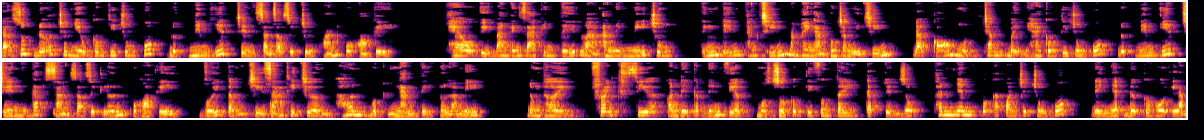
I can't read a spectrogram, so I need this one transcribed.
đã giúp đỡ cho nhiều công ty Trung Quốc được niêm yết trên sàn giao dịch chứng khoán của Hoa Kỳ. Theo Ủy ban đánh giá kinh tế và an ninh Mỹ Trung, tính đến tháng 9 năm 2019, đã có 172 công ty Trung Quốc được niêm yết trên các sàn giao dịch lớn của Hoa Kỳ với tổng trị giá thị trường hơn 1.000 tỷ đô la Mỹ. Đồng thời, Frank Sear còn đề cập đến việc một số công ty phương Tây đã tuyển dụng thân nhân của các quan chức Trung Quốc để nhận được cơ hội làm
